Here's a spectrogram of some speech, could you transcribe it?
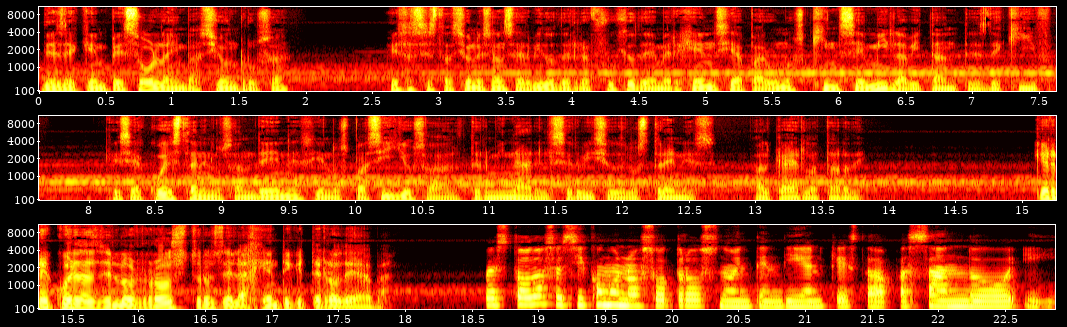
Desde que empezó la invasión rusa, esas estaciones han servido de refugio de emergencia para unos 15.000 habitantes de Kiev, que se acuestan en los andenes y en los pasillos al terminar el servicio de los trenes al caer la tarde. ¿Qué recuerdas de los rostros de la gente que te rodeaba? Pues todos así como nosotros no entendían qué estaba pasando y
